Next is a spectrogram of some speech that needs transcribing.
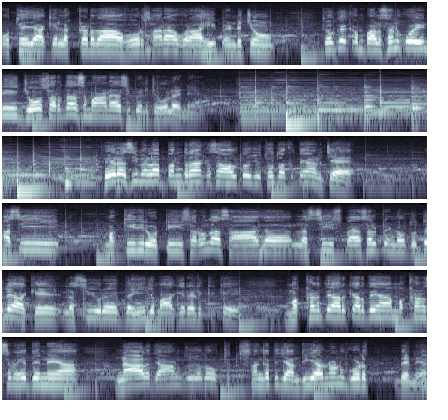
ਉੱਥੇ ਜਾ ਕੇ ਲੱਕੜ ਦਾ ਹੋਰ ਸਾਰਾ ਉਗਰਾਹੀ ਪਿੰਡ ਚੋਂ, ਕਿਉਂਕਿ ਕੰਪਲਸਨ ਕੋਈ ਨਹੀਂ, ਜੋ ਸਰਦਾ ਸਮਾਨ ਹੈ, ਅਸੀਂ ਪਿੰਡ ਚੋਂ ਲੈਨੇ ਆ ਫਿਰ ਅਸੀਂ ਮਤਲਬ 15 ਕੁ ਸਾਲ ਤੋਂ ਜਿੱਥੋਂ ਤੱਕ ਧਿਆਨ ਚ ਹੈ, ਅਸੀਂ ਮੱਕੀ ਦੀ ਰੋਟੀ, ਸਰੋਂ ਦਾ ਸਾਗ, ਲੱਸੀ, ਸਪੈਸ਼ਲ ਪਿੰਡੋਂ ਦੁੱਧ ਲਿਆ ਕੇ, ਲੱਸੀ ਉਰੇ ਦਹੀਂ ਜਮਾ ਕੇ, ਰਿੜਕ ਕੇ, ਮੱਖਣ ਤਿਆਰ ਕਰਦੇ ਆ ਮੱਖਣ ਸਮੇਤ ਦਿੰਨੇ ਆ ਨਾਲ ਜਾਣ ਤੋਂ ਜਦੋਂ ਉੱਠ ਸੰਗਤ ਜਾਂਦੀ ਆ, ਉਹਨਾਂ ਨੂੰ ਗੁੜ ਦਿੰਨੇ ਆ।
